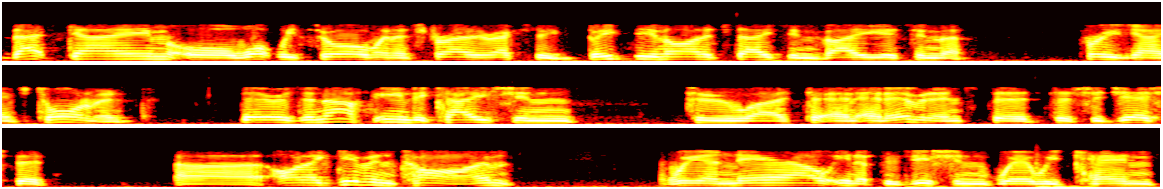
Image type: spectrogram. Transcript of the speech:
that game or what we saw when Australia actually beat the United States in Vegas in the pre-games tournament, there is enough indication to, uh, to and, and, evidence to, to suggest that uh, on a given time we are now in a position where we can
